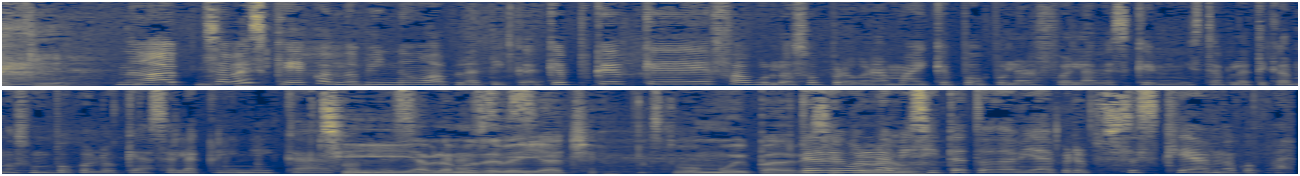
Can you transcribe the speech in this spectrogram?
aquí. No, ¿sabes qué? Cuando vino a platicar, qué, qué, qué fabuloso programa y qué popular fue la vez que viniste a platicarnos un poco lo que hace la clínica. Sí, hablamos de VIH. Estuvo muy padre. Te ese debo la visita todavía, pero pues es que ando ocupada.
